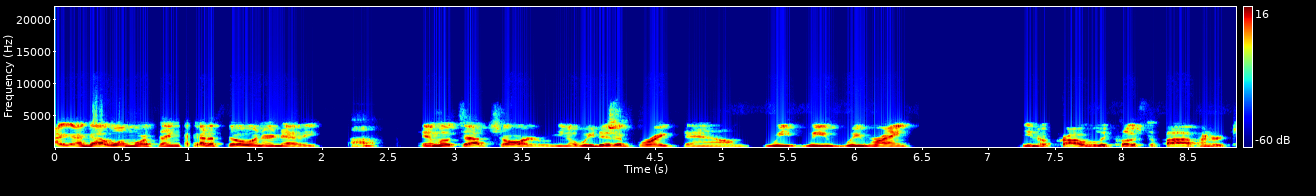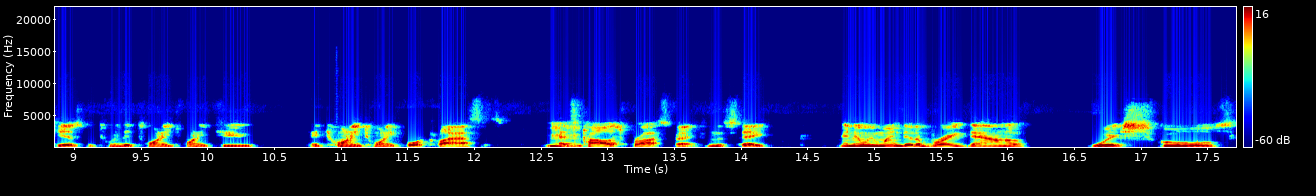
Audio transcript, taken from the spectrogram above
I, I got one more thing I got to throw in there, Nebi. Uh-huh. Imhotep charter. You know, we did a breakdown. We we we ranked you know, probably close to 500 kids between the 2022 and 2024 classes mm-hmm. as college prospects in the state. And then we went and did a breakdown of which schools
